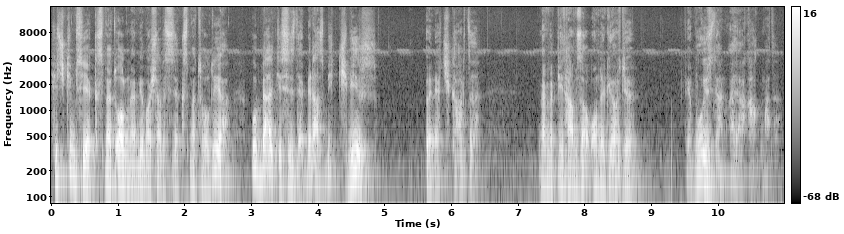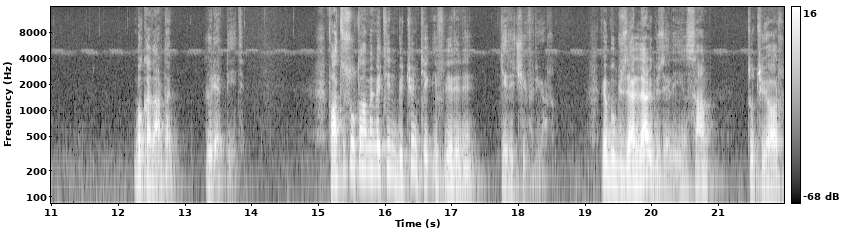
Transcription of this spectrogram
hiç kimseye kısmet olmayan bir başarı size kısmet oldu ya. Bu belki sizde biraz bir kibir öne çıkardı. Mehmet bin Hamza onu gördü ve bu yüzden ayağa kalkmadı. Bu kadar da yürekliydi. Fatih Sultan Mehmet'in bütün tekliflerini geri çeviriyor. Ve bu güzeller güzeli insan tutuyor,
